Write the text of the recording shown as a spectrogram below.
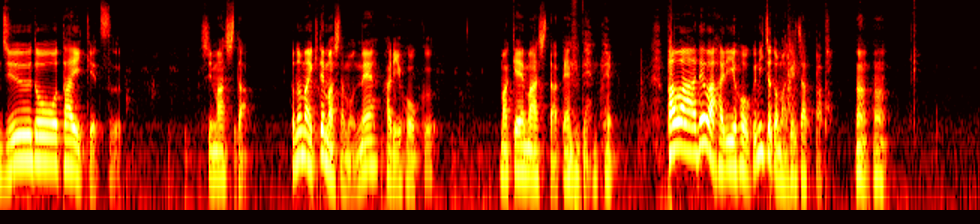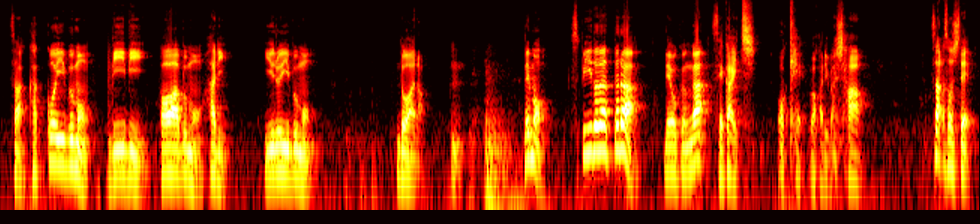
柔道対決しました。この前来てましたもんね、ハリー・ホーク。負けました、てんてんてん。パワーではハリー・ホークにちょっと負けちゃったと。うんうん。さあ、かっこいい部門、BB、パワー部門、ハリー、ゆるい部門、ドアラ。うん。でも、スピードだったら、レオくんが世界一。OK、わかりました。さあ、そして、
